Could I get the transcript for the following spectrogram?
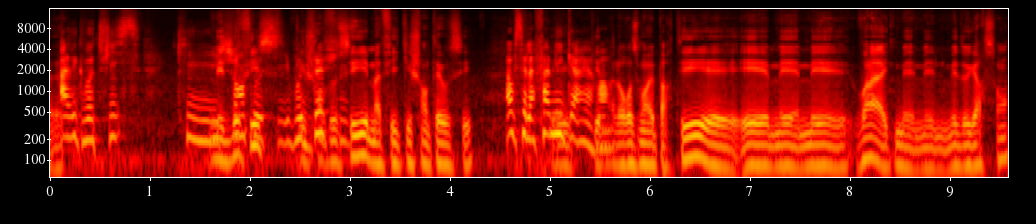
Euh, Avec votre fils qui Mes deux chante fils aussi. qui Vos deux chantent fils. aussi, et ma fille qui chantait aussi. Ah, c'est la famille et qui Carrera. malheureusement est partie. Et, et- mais, mais voilà, avec mes, mes- mes deux garçons.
